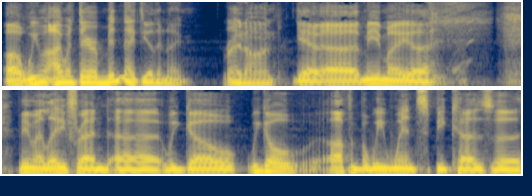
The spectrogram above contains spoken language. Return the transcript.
Uh, we I went there midnight the other night. right on. Yeah, uh, me and my uh, me and my lady friend, uh, we go we go often, but we went because uh,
